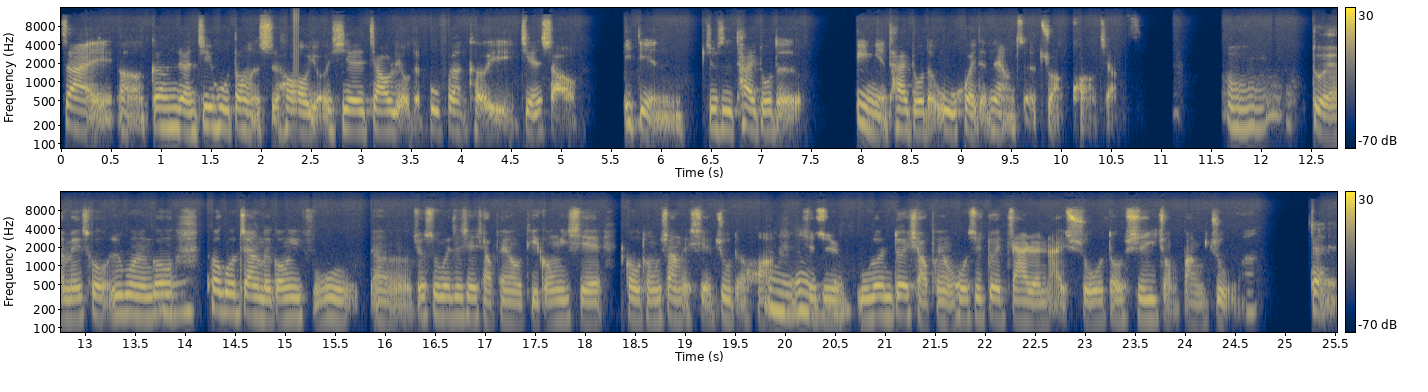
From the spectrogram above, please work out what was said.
在呃跟人际互动的时候有一些交流的部分，可以减少一点，就是太多的避免太多的误会的那样子的状况，这样子。哦，对啊，没错。如果能够嗯透过这样的公益服务，呃，就是为这些小朋友提供一些沟通上的协助的话，嗯嗯其实嗯无论对小朋友或是对家人来说，都是一种帮助嘛。对，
